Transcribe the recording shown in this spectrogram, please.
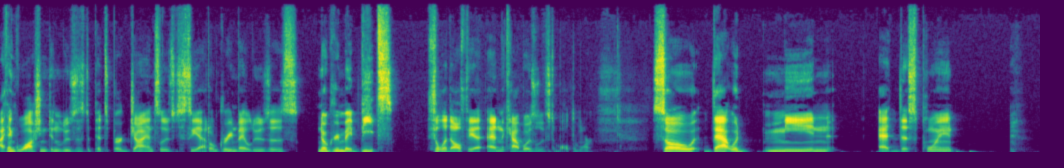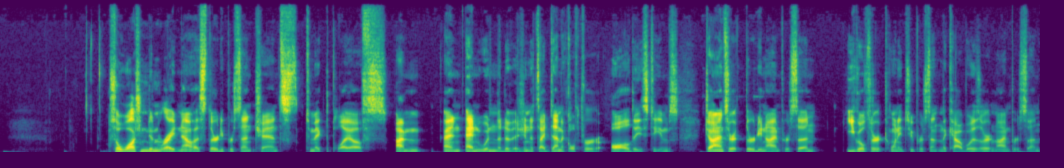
I think Washington loses to Pittsburgh, Giants lose to Seattle, Green Bay loses. No, Green Bay beats Philadelphia, and the Cowboys lose to Baltimore. So that would mean at this point. So Washington right now has 30% chance to make the playoffs. I'm and and win the division. It's identical for all these teams. Giants are at 39%, Eagles are at 22% and the Cowboys are at 9%.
